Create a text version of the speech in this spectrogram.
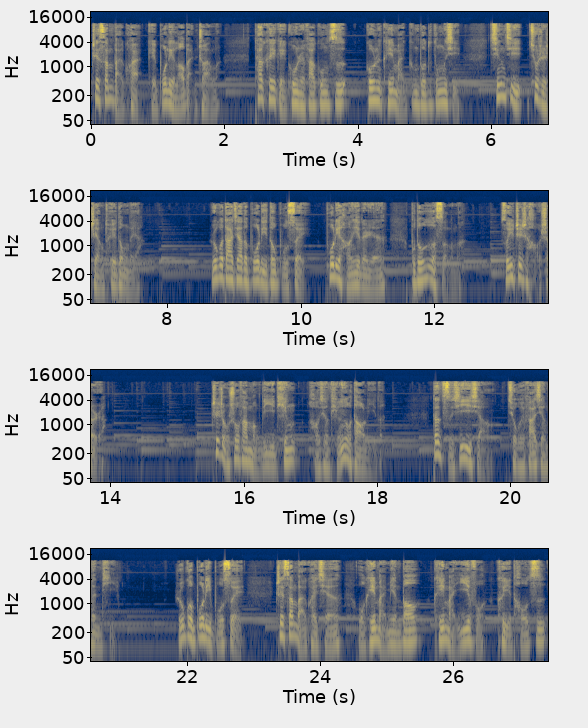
这三百块给玻璃老板赚了，他可以给工人发工资，工人可以买更多的东西，经济就是这样推动的呀。如果大家的玻璃都不碎，玻璃行业的人不都饿死了吗？所以这是好事儿啊。这种说法猛地一听好像挺有道理的，但仔细一想就会发现问题。如果玻璃不碎，这三百块钱我可以买面包，可以买衣服，可以投资。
